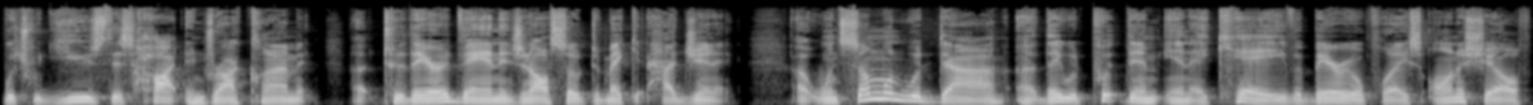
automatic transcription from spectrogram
which would use this hot and dry climate uh, to their advantage and also to make it hygienic. Uh, when someone would die, uh, they would put them in a cave, a burial place on a shelf,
